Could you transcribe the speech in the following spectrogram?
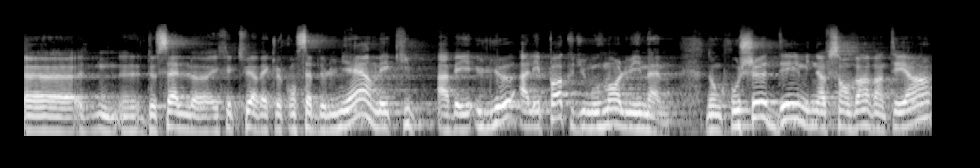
de celle effectuée avec le concept de lumière, mais qui avait eu lieu à l'époque du mouvement lui-même. Donc Roucheux, dès 1920-21,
